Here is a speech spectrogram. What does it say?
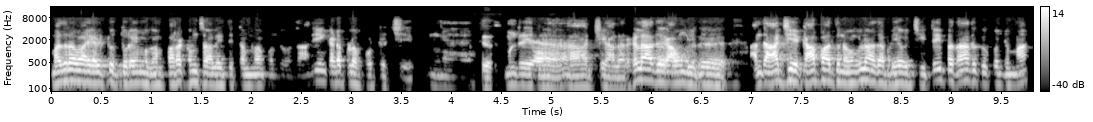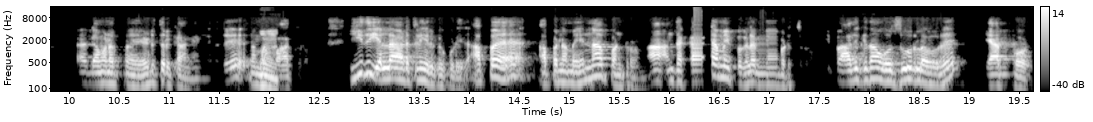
மதுரவாயல் டு துறைமுகம் பறக்கும் சாலை திட்டம்லாம் கொண்டு வந்தோம். அதையும் கிடப்புல போட்டுச்சு. முந்தைய ஆட்சியாளர்கள். அது அவங்களுக்கு அந்த ஆட்சியை காப்பாத்தினவங்களும் அதை அப்படியே வச்சுக்கிட்டு இப்பதான் அதுக்கு கொஞ்சமா கவனம் எடுத்திருக்காங்கங்கிறது நம்ம. பாக்குறோம். இது எல்லா இடத்துலயும் இருக்கக்கூடியது. அப்ப அப்ப நம்ம என்ன பண்றோம்னா அந்த கட்டமைப்புகளை மேம்படுத்துறோம். இப்ப அதுக்குதான் ஒசூர்ல ஒரு ஏர்போர்ட்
